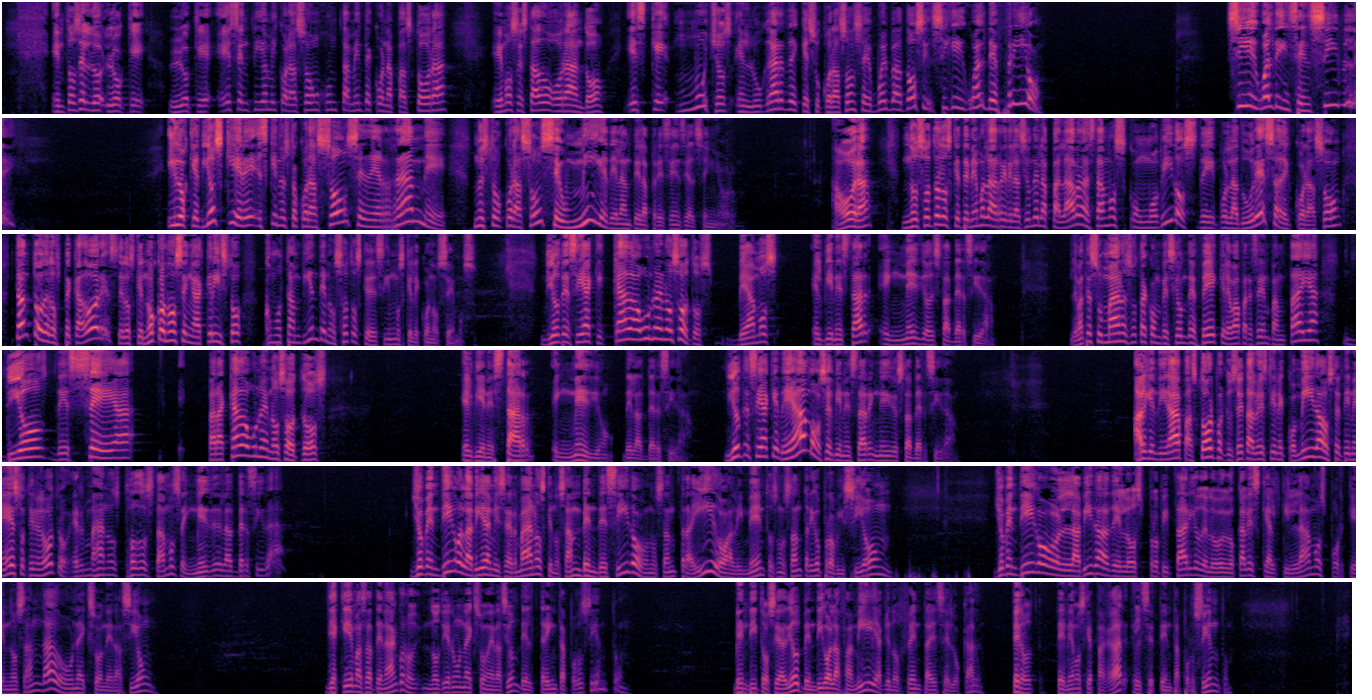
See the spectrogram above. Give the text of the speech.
Entonces lo, que, lo que he sentido en mi corazón juntamente con la pastora, hemos estado orando, es que muchos, en lugar de que su corazón se vuelva dócil, sigue igual de frío, sigue igual de insensible. Y lo que Dios quiere es que nuestro corazón se derrame, nuestro corazón se humille delante de la presencia del Señor. Ahora, nosotros los que tenemos la revelación de la palabra estamos conmovidos por la dureza del corazón, tanto de los pecadores, de los que no conocen a Cristo, como también de nosotros que decimos que le conocemos. Dios desea que cada uno de nosotros veamos el bienestar en medio de esta adversidad. Levante su mano, es otra confesión de fe que le va a aparecer en pantalla. Dios desea para cada uno de nosotros el bienestar en medio de la adversidad. Dios desea que veamos el bienestar en medio de esta adversidad. Alguien dirá, pastor, porque usted tal vez tiene comida, usted tiene esto, tiene lo otro. Hermanos, todos estamos en medio de la adversidad. Yo bendigo la vida de mis hermanos que nos han bendecido, nos han traído alimentos, nos han traído provisión. Yo bendigo la vida de los propietarios de los locales que alquilamos porque nos han dado una exoneración. De aquí de Mazatenango nos, nos dieron una exoneración del 30%. Bendito sea Dios, bendigo a la familia que nos renta ese local. Pero tenemos que pagar el 70%.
